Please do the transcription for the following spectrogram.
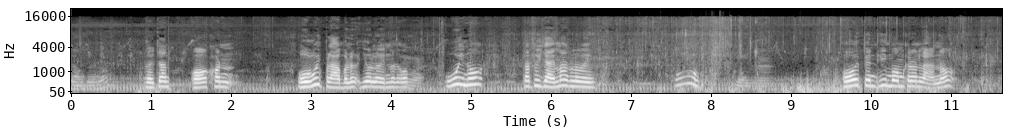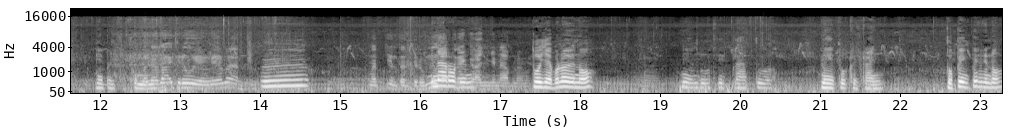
จองตรงนั้นเออจันอ๋อคนโอ้ยปลาเบลอะเยอะเลยนะแต่ว่า อุ้ยเนาะปลาตัวใหญ่มากเลยโอ้ลงมาโอ้ยเป็นที่มอมกันหลานเนาะนี่เป็นกลุ่มมัมันนจะได้จะดูอย่างนี้บ้านอืมมากินตอนจะดูหน้ารถเองกันกินน้ำแล้วตัวใหญ่เบลเลยเนาะนี่ดูสิปลาตัวนี่ตัวไกลๆตัวเป้งๆเลยเนาะ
